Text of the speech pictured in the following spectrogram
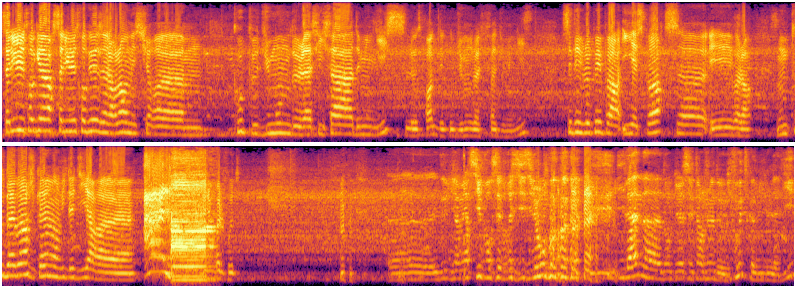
Salut les trogueurs, salut les trogueuses. Alors là, on est sur euh, Coupe du Monde de la FIFA 2010, le troc des Coupes du Monde de la FIFA 2010. C'est développé par eSports euh, et voilà. Donc tout d'abord, j'ai quand même envie de dire euh, ah, j'aime pas le foot. Euh, bien merci pour ces précisions. Ilan, euh, donc c'est un jeu de foot comme il l'a dit.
